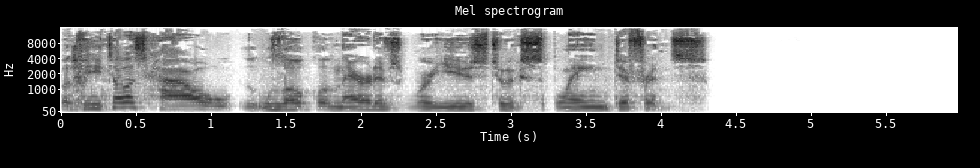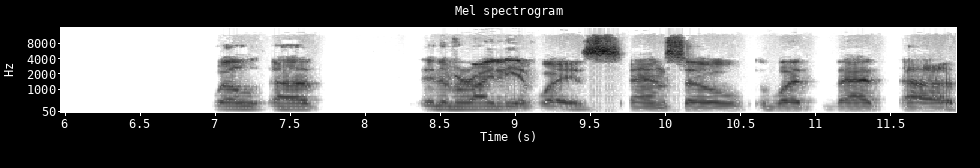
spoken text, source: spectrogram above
But can you tell us how local narratives were used to explain difference? Well, uh, in a variety of ways, and so what that uh,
